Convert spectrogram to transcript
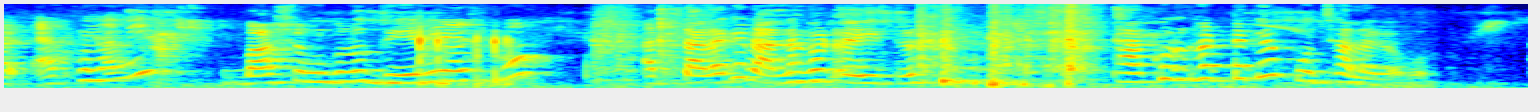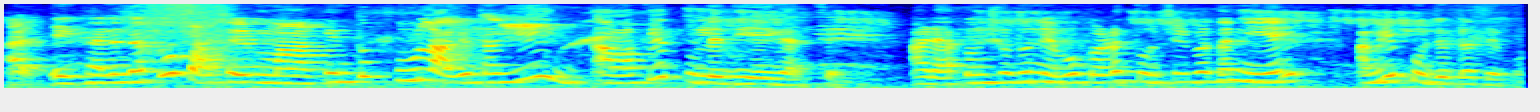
আর এখন আমি বাসনগুলো ধুয়ে নিয়ে আসব। আর তার আগে রান্নাঘর, এই ঠাকুর ঘরটাকে পোছা লাগাবো। আর এখানে দেখো পাশের মা কিন্তু ফুল আগে থাকেই আমাকে তুলে দিয়ে গেছে। আর এখন শুধু নেব কটা তুলসীর পাতা নিয়েই আমি পুজোটা দেবো।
